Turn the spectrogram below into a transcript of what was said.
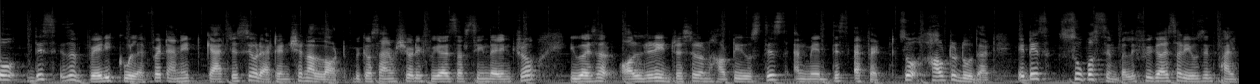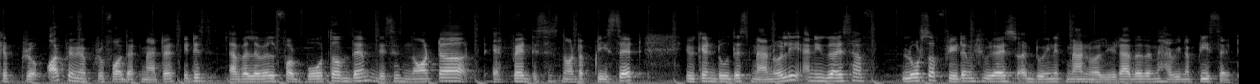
So this is a very cool effect and it catches your attention a lot because I'm sure if you guys have seen the intro, you guys are already interested on how to use this and made this effect. So how to do that? It is super simple. If you guys are using Final Cut Pro or Premiere Pro for that matter, it is available for both of them. This is not a effect, this is not a preset. You can do this manually and you guys have loads of freedom if you guys are doing it manually rather than having a preset.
